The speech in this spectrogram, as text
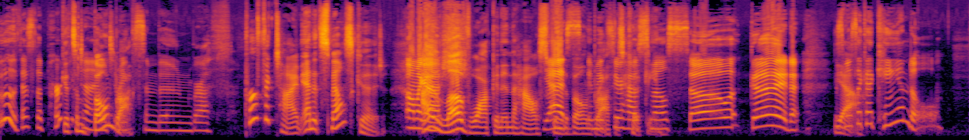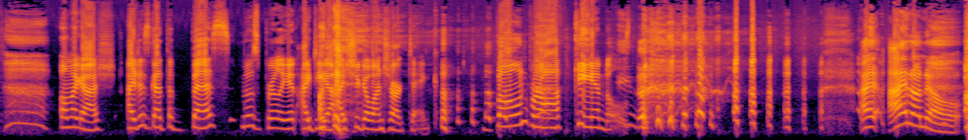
Ooh, that's the perfect get some time bone to make broth. some bone broth. Perfect time, and it smells good. Oh my gosh. I love walking in the house when the bone it broth makes your is house cooking. smell so good. It Yeah. smells like a candle. Oh my gosh. I just got the best, most brilliant idea. I should go on Shark Tank. Bone broth candles. I I don't know.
